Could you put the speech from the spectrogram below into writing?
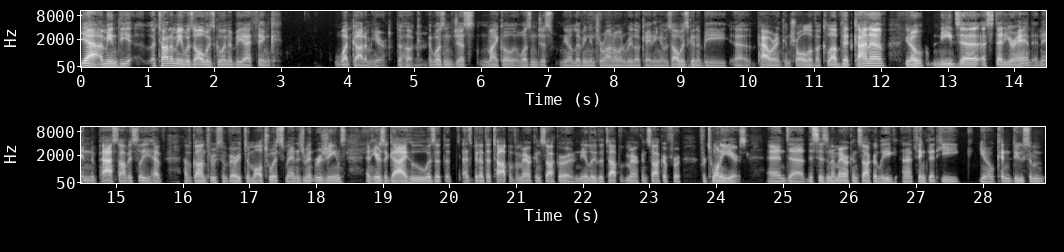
Yeah, I mean the autonomy was always going to be, I think, what got him here, the hook. Mm-hmm. It wasn't just Michael. It wasn't just you know living in Toronto and relocating. It was always going to be uh, power and control of a club that kind of you know needs a, a, steadier hand. And in the past, obviously, have have gone through some very tumultuous management regimes. And here's a guy who was at the has been at the top of American soccer or nearly the top of American soccer for for 20 years. And uh, this is an American soccer league, and I think that he you know can do some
